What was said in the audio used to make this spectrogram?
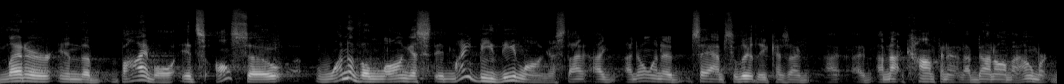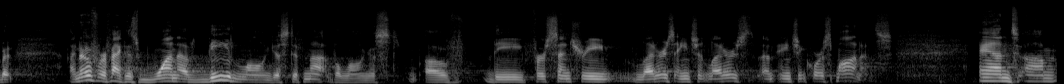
letter in the Bible, it's also one of the longest, it might be the longest. I, I, I don't want to say absolutely because I'm, I, I'm not confident and I've done all my homework, but I know for a fact it's one of the longest, if not the longest, of the first century letters, ancient letters, ancient correspondence. And, um,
